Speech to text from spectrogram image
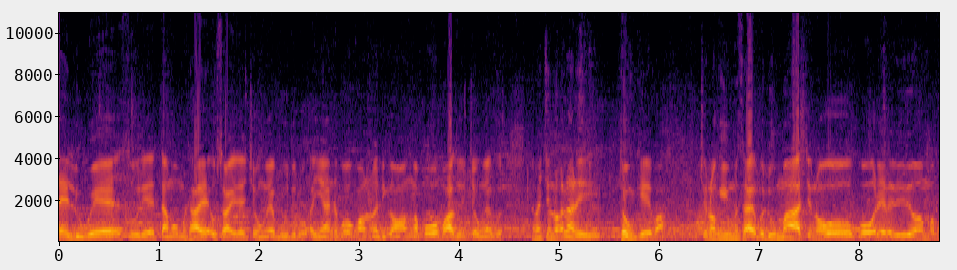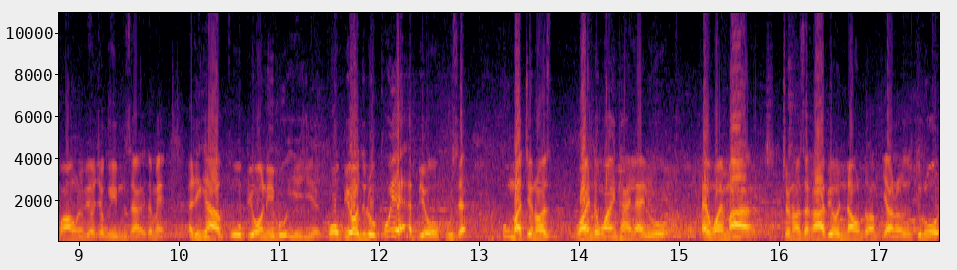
တဲ့လူပဲဆိုတဲ့တန်ဖိုးမထားတဲ့ဥစ္စာတွေလည်းကျုံခဲ့ဘူးသူတို့အရန်သဘောကောင်းလို့ဒီကောင်ကငပိုးပါဆိုကျုံခဲ့ဘူးဒါပေမဲ့ကျွန်တော်အဲ့ဒါတွေဒုံခဲ့ပါကျွန်တော်ဂိမ်းမဆိုင်ဘယ်သူမှကျွန်တော်ပေါ်တယ်လည်းပြောမပေါင်းလည်းပြောကျွန်တော်ဂိမ်းမဆိုင်ဒါပေမဲ့အဓိကကိုပျော်နေဖို့အရေးကြီးတယ်ကိုပျော်တယ်လို့ကိုယ့်ရဲ့အပျော်ကူးဆက်ခုမှကျွန်တော်ဝိုင်းတဝိုင်းထိုင်လိုက်လို့အဲ့ဝိုင်းမှာကျွန်တော်စကားပြောနောက်တော့ပြန်လို့သူတို့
